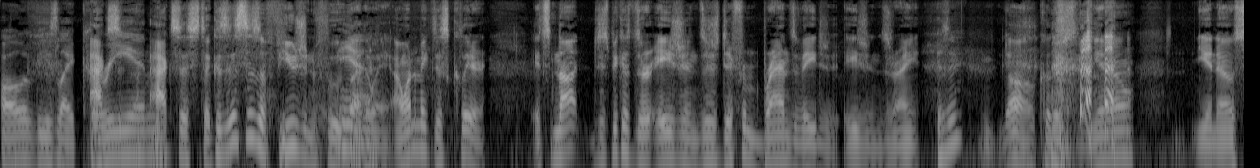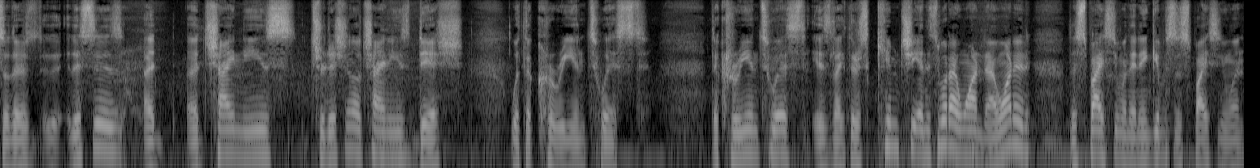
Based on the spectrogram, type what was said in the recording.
all of these like Korean? access to because this is a fusion food, by the way. I want to make this clear. It's not just because they're Asians. There's different brands of Asi- Asians, right? Is it? Oh, because you know, you know. So there's this is a a Chinese traditional Chinese dish with a Korean twist. The Korean twist is like there's kimchi, and this is what I wanted. I wanted the spicy one. They didn't give us the spicy one.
